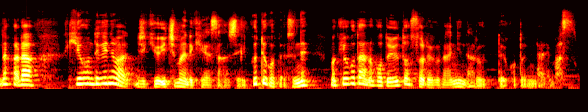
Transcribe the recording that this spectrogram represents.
だから、基本的には時給1万円で計算していくということですね。まあ、極端なこと言うと、それぐらいになるということになります。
